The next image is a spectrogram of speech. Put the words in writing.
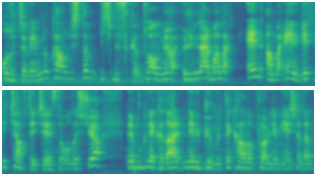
oldukça memnun kalmıştım. Hiçbir sıkıntı olmuyor. Ürünler bana en ama en geç 2 hafta içerisinde ulaşıyor ve bugüne kadar ne bir gümrükte kalma problemi yaşadım,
